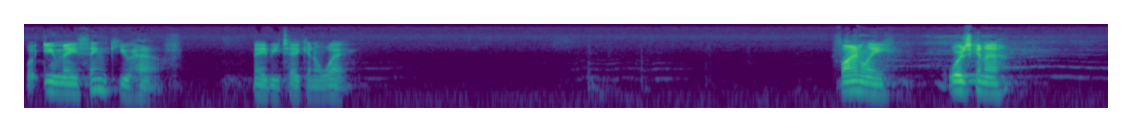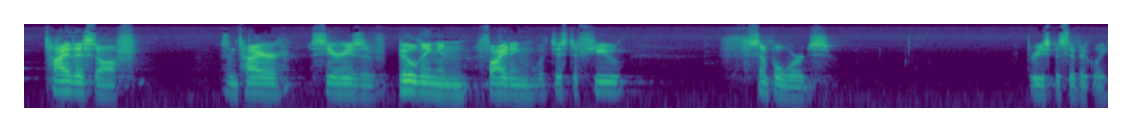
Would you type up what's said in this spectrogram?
what you may think you have may be taken away. Finally, we're just going to tie this off, this entire series of building and fighting, with just a few simple words. Three specifically.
